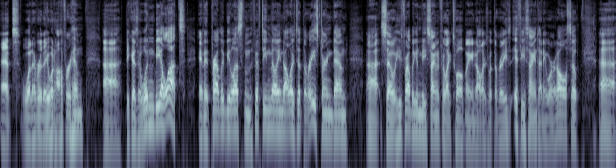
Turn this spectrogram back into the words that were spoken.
at whatever they would offer him uh, because it wouldn't be a lot. And it'd probably be less than the $15 million that the Rays turned down. Uh, so he's probably going to be signing for like $12 million with the Rays if he signs anywhere at all. So, uh,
